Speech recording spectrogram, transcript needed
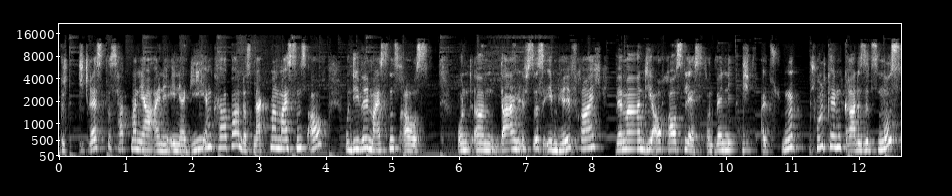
gestresst ist, hat man ja eine Energie im Körper, das merkt man meistens auch, und die will meistens raus. Und ähm, da ist es eben hilfreich, wenn man die auch rauslässt. Und wenn ich als ne, Schulkind gerade sitzen muss,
